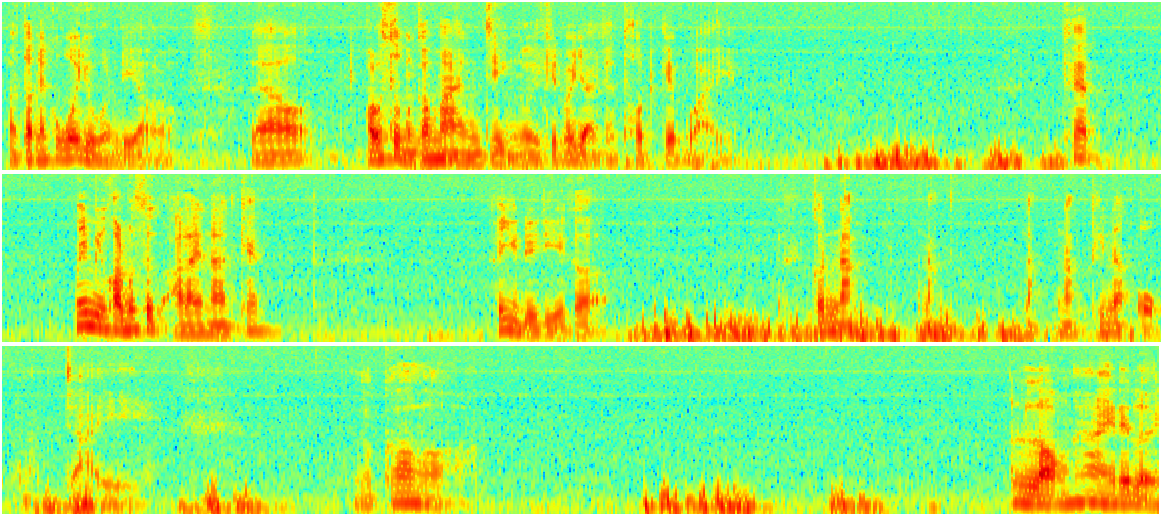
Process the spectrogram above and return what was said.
แล้วตอนนี้ก็ว่าอยู่คนเดียว แล้วความรู้สึกมันก็มาจริงๆเลยคิดว่าอยากจะทดเก็บไว้ แค่ไม่มีความรู้สึกอะไรนะแค่แค่อยู่ดีๆก็ ก็หนักหนักหนักหนักที่หน้าอกหนักใจ แล้วก็ มันร้องไห้ได้เลย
